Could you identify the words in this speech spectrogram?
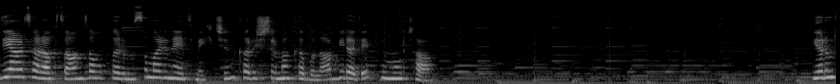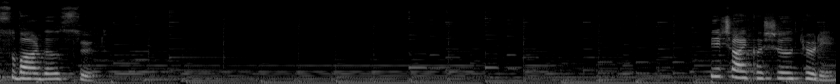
Diğer taraftan tavuklarımızı marine etmek için karıştırma kabına 1 adet yumurta, yarım su bardağı süt, bir çay kaşığı köri,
